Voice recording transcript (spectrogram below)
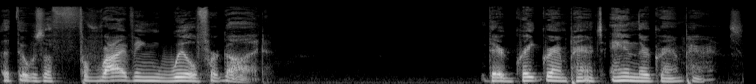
that there was a thriving will for God their great grandparents and their grandparents.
